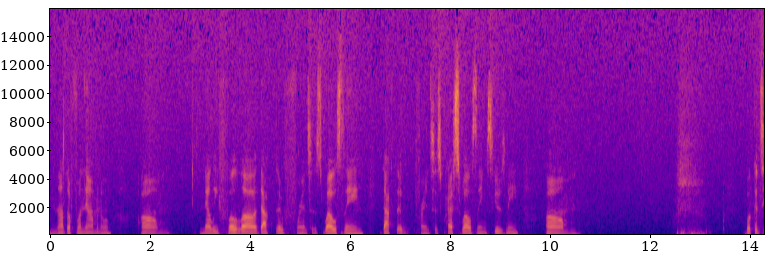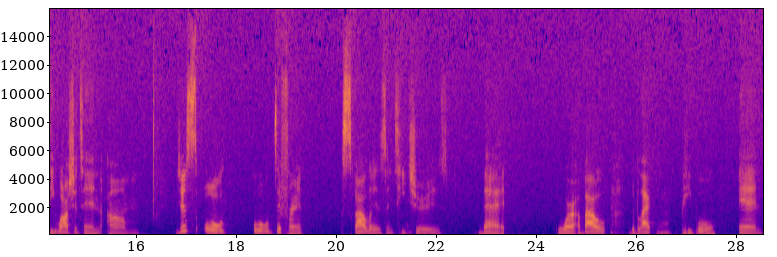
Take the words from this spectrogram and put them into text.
another phenomenal. Um, Neely Fuller, Dr. Frances Welsing, Dr. Frances Cress Welsing, excuse me. Um, Booker T. Washington, um, just all all different scholars and teachers that were about the black people and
